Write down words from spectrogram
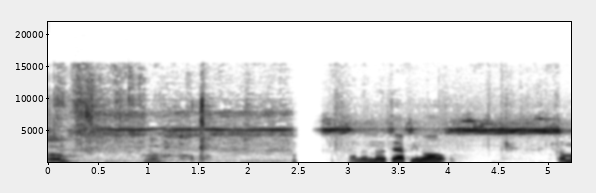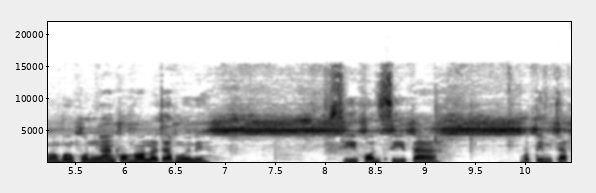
อืมเอาอันนั้นเนาะจ้าพี่น้องก็มาเบิ่งผลงานของเขาเนาะจ้ามือนี่ สีคนสีตาบ่เต็มจัก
